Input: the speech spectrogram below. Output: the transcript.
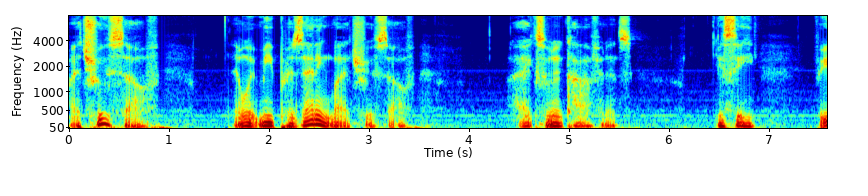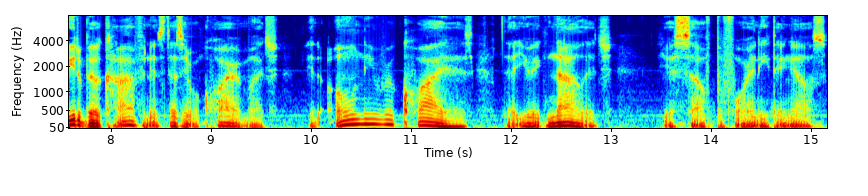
my true self, and with me presenting my true self, I exuded confidence. You see, for you to build confidence doesn't require much. It only requires that you acknowledge yourself before anything else,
